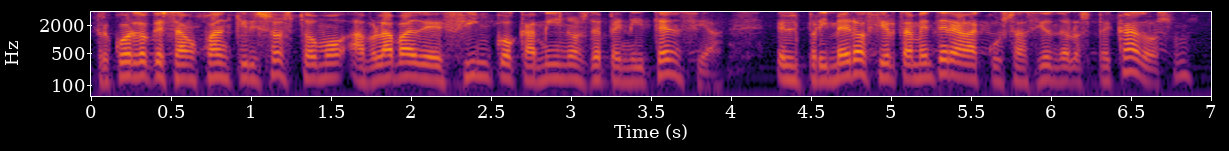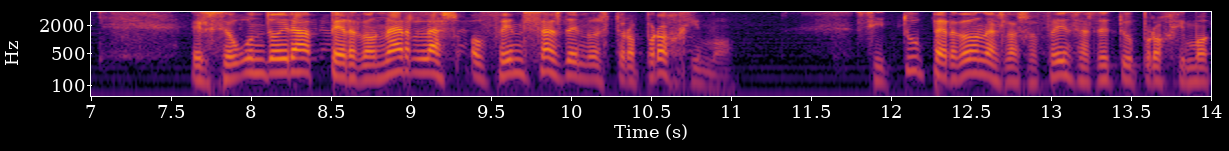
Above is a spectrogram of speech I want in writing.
Recuerdo que San Juan Crisóstomo hablaba de cinco caminos de penitencia. El primero, ciertamente, era la acusación de los pecados. El segundo era perdonar las ofensas de nuestro prójimo si tú perdonas las ofensas de tu prójimo,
